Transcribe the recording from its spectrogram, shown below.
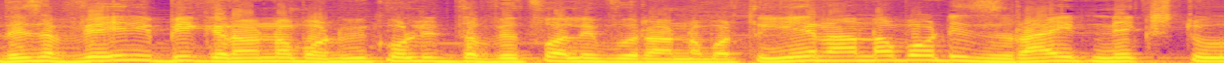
there is a very big roundabout we call it the Viti Levu roundabout तो ये roundabout is right next to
